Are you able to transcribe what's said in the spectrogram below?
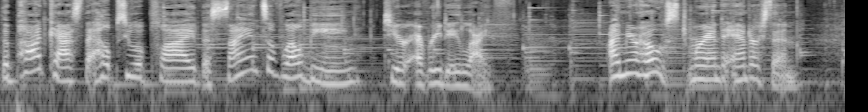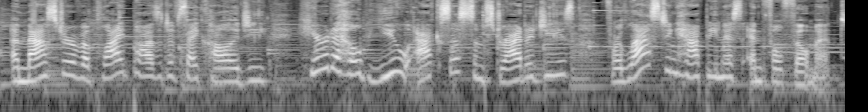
the podcast that helps you apply the science of well-being to your everyday life. I'm your host, Miranda Anderson, a master of applied positive psychology, here to help you access some strategies for lasting happiness and fulfillment.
